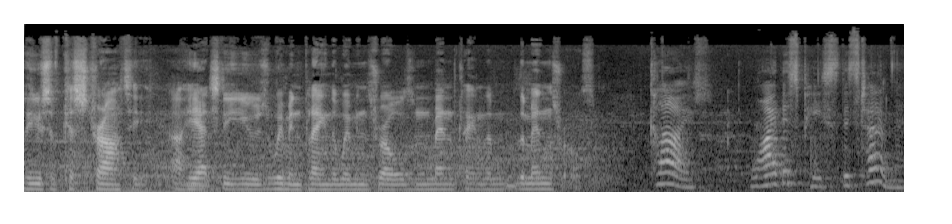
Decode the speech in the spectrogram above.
the use of castrati. Uh, he actually used women playing the women's roles and men playing the, the men's roles. Clive, why this piece this term then?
